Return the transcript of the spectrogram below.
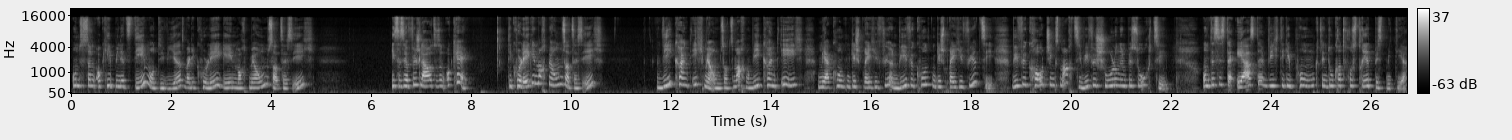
und zu sagen, okay, ich bin jetzt demotiviert, weil die Kollegin macht mehr Umsatz als ich, ist es ja viel schlauer zu sagen, okay, die Kollegin macht mehr Umsatz als ich. Wie könnte ich mehr Umsatz machen? Wie könnte ich mehr Kundengespräche führen? Wie viele Kundengespräche führt sie? Wie viele Coachings macht sie? Wie viele Schulungen besucht sie? Und das ist der erste wichtige Punkt, wenn du gerade frustriert bist mit dir.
